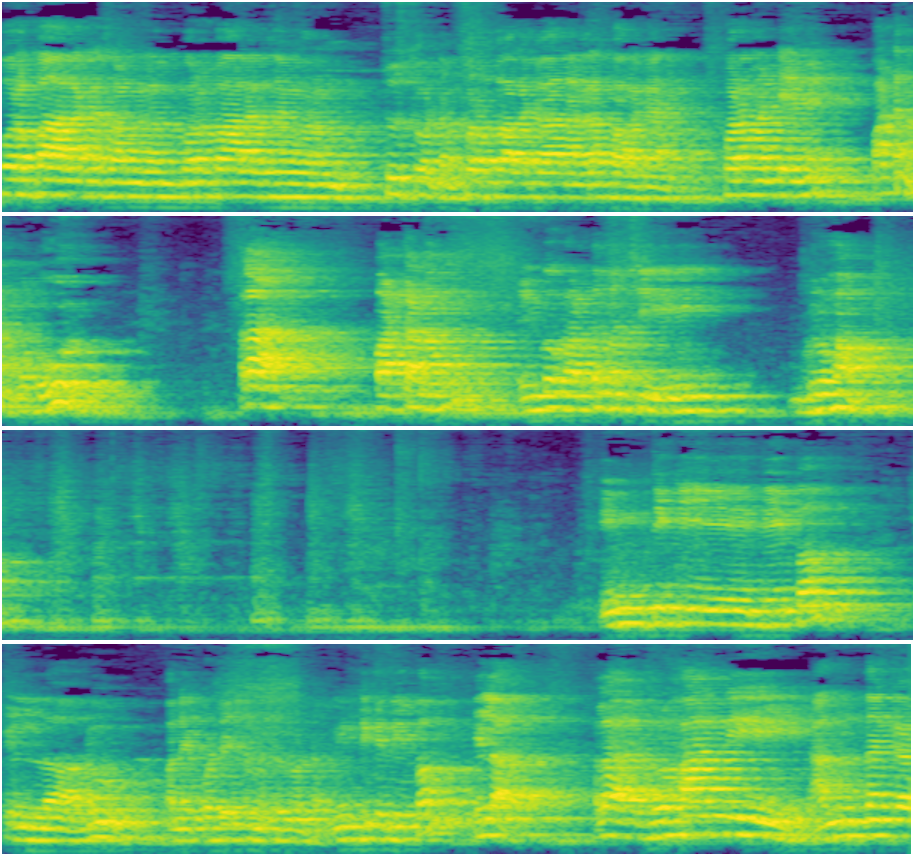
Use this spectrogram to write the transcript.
పురపాలక సంఘం పురపాలక సంఘం చూస్తూ ఉంటాం పురపాలక నగరపాలక అని. పురం అంటే ఏమి పట్టణం ఒక ఊరు అలా పట్టణం ఇంకొక అర్థం వచ్చి గృహం ఇంటికి దీపం ఇల్లాలు అనే కొటేషన్ చదువుకుంటాం ఇంటికి దీపం ఇల్లాలు అలా గృహాన్ని అందంగా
